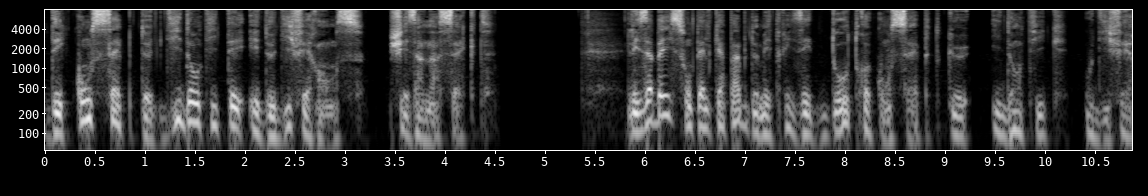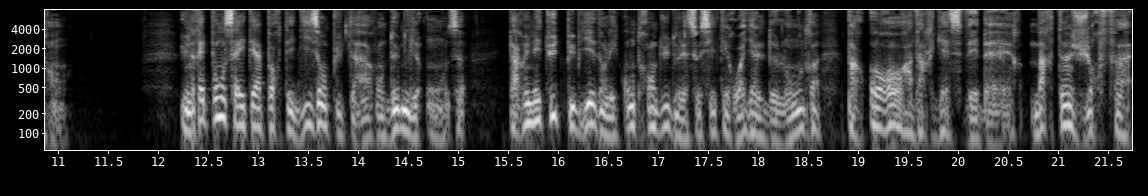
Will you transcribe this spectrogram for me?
Des concepts d'identité et de différence chez un insecte. Les abeilles sont-elles capables de maîtriser d'autres concepts que identiques ou différents? Une réponse a été apportée dix ans plus tard, en 2011, par une étude publiée dans les comptes rendus de la Société royale de Londres par Aurora Vargas Weber, Martin Jurfa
